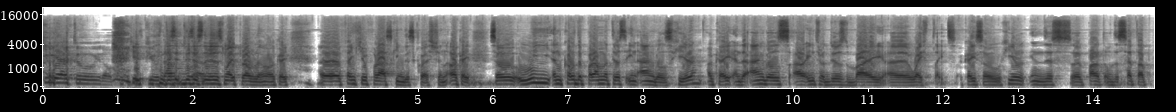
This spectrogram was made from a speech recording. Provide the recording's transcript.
here to you know to keep you this, down is- this is this is my problem. Okay, uh, thank you for asking this question. Okay, so we encode the parameters in angles here. Okay, and the angles are introduced by uh, wave plates. Okay, so here in this uh, part of the setup,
